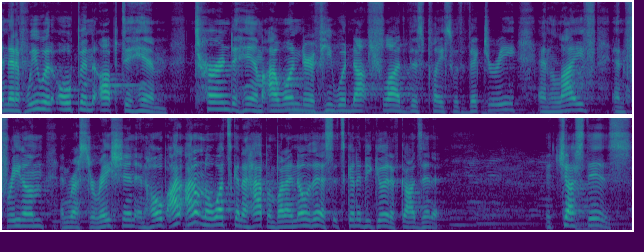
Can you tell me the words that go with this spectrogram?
And that if we would open up to Him, turn to Him, I wonder if He would not flood this place with victory and life and freedom and restoration and hope. I, I don't know what's going to happen, but I know this it's going to be good if God's in it. It just is.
